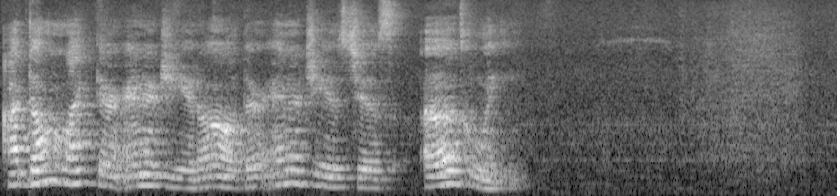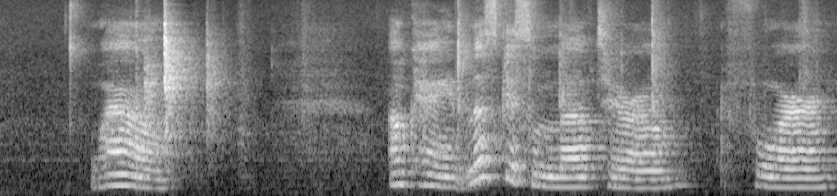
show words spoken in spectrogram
I don't like their energy at all. Their energy is just ugly. Wow. Okay, let's get some love tarot for,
